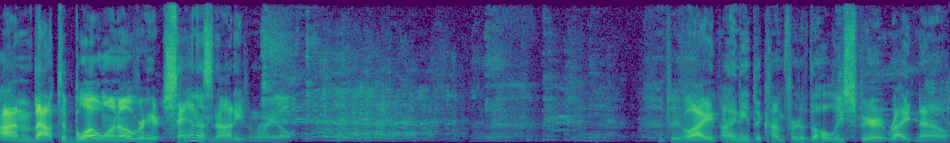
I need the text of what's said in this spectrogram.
I'm about to blow one over here. Santa's not even real. people, I, I need the comfort of the Holy Spirit right now.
